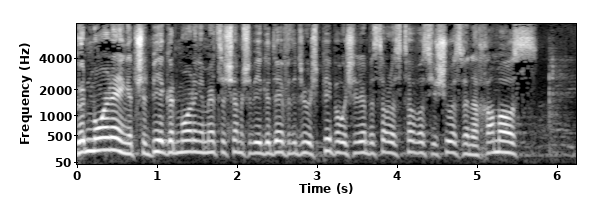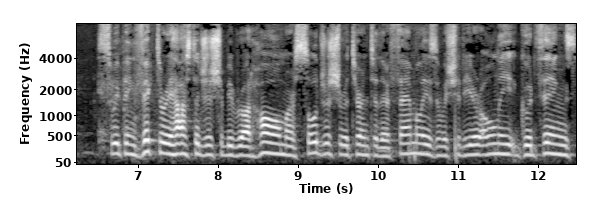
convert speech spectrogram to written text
Good morning. It should be a good morning. Amir Hashem should be a good day for the Jewish people. We should hear Besoros Tovos Yeshuas V'Nachamos. Sweeping victory hostages should be brought home. Our soldiers should return to their families, and we should hear only good things.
